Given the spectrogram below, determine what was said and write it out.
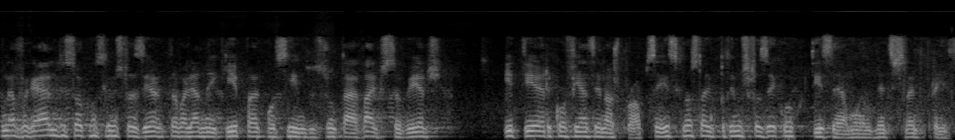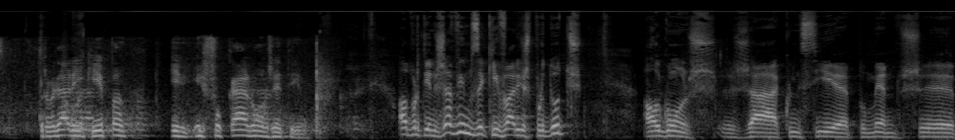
navegando e só conseguimos fazer trabalhando em equipa, conseguindo juntar vários saberes e ter confiança em nós próprios. É isso que nós também podemos fazer com a cortiça, é um elemento excelente para isso. Trabalhar em equipa e, e focar no objetivo. Albertino, já vimos aqui vários produtos, alguns já conhecia, pelo menos eh,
